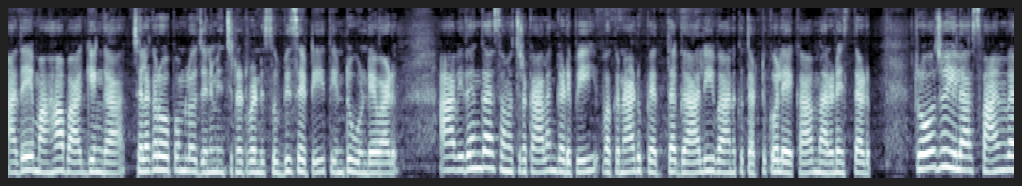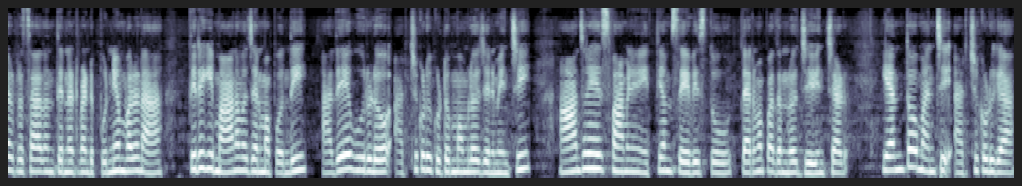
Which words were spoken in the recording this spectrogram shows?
అదే మహాభాగ్యంగా చిలక రూపంలో జన్మించినటువంటి సుబ్బిశెట్టి తింటూ ఉండేవాడు. ఆ విధంగా సంవత్సర కాలం గడిపి ఒకనాడు పెద్ద గాలి వానకు తట్టుకోలేక మరణిస్తాడు. రోజు ఇలా స్వామివారి ప్రసాదం తిన్నటువంటి పుణ్యం వలన తిరిగి మానవ జన్మ పొంది అదే ఊరిలో అర్చకుడి కుటుంబంలో జన్మించి ఆంజనేయ స్వామిని నిత్యం సేవిస్తూ ధర్మపదంలో జీవించాడు. ఎంతో మంచి అర్చకుడిగా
